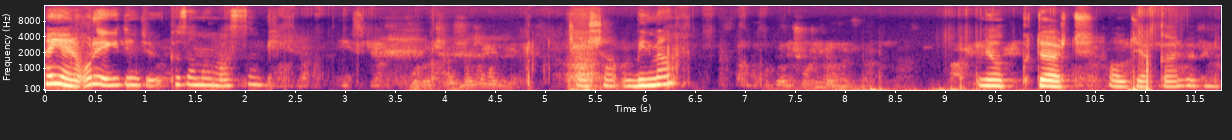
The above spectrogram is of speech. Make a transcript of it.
Hayır oraya gidince kazanamazsın ki. Çarşamba bilmem. Yok dört olacak galiba bilmem.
